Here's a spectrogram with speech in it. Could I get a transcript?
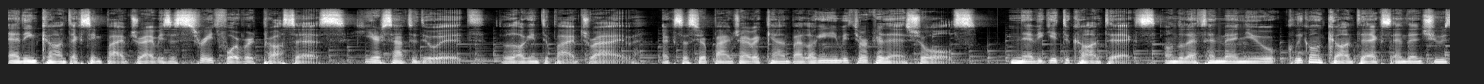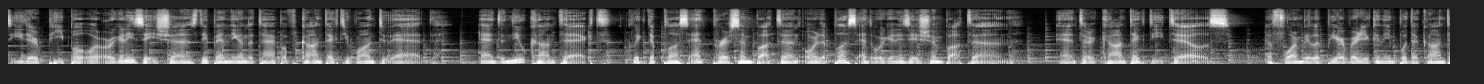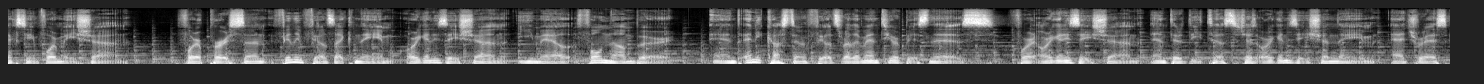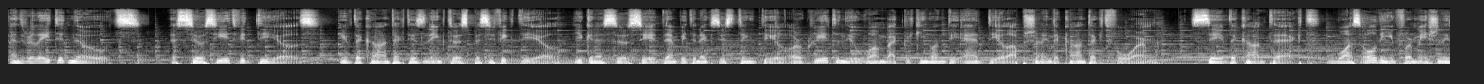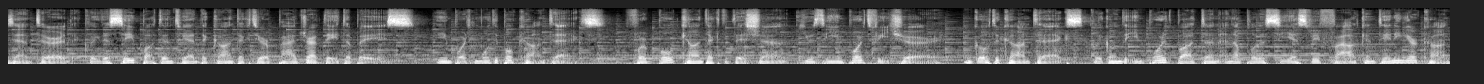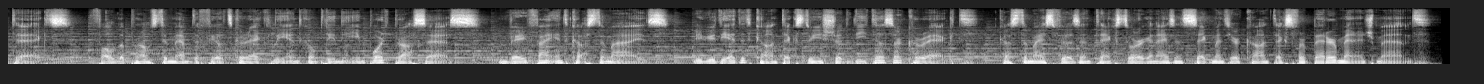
Adding contacts in Pipedrive is a straightforward process. Here's how to do it. Log into Pipedrive. Access your Pipedrive account by logging in with your credentials. Navigate to Contacts. On the left hand menu, click on Contacts and then choose either people or organizations depending on the type of contact you want to add. Add a new contact. Click the plus add person button or the plus add organization button. Enter contact details. A form will appear where you can input the contact information. For a person, fill in fields like name, organization, email, phone number, and any custom fields relevant to your business. For an organization, enter details such as organization name, address, and related notes. Associate with deals. If the contact is linked to a specific deal, you can associate them with an existing deal or create a new one by clicking on the Add Deal option in the contact form. Save the contact. Once all the information is entered, click the Save button to add the contact to your Pipedrive database. Import multiple contacts. For bulk contact addition, use the import feature. Go to contacts, click on the import button and upload a CSV file containing your contacts. Follow the prompts to map the fields correctly and complete the import process. Verify and customize. Review the added contacts to ensure the details are correct. Customize fields and text to organize and segment your contacts for better management.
